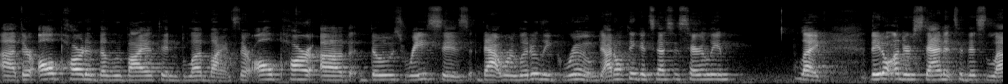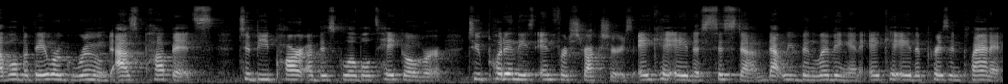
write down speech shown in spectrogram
uh, they're all part of the Leviathan bloodlines. They're all part of those races that were literally groomed. I don't think it's necessarily like they don't understand it to this level, but they were groomed as puppets to be part of this global takeover, to put in these infrastructures, aka the system that we've been living in, aka the prison planet.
